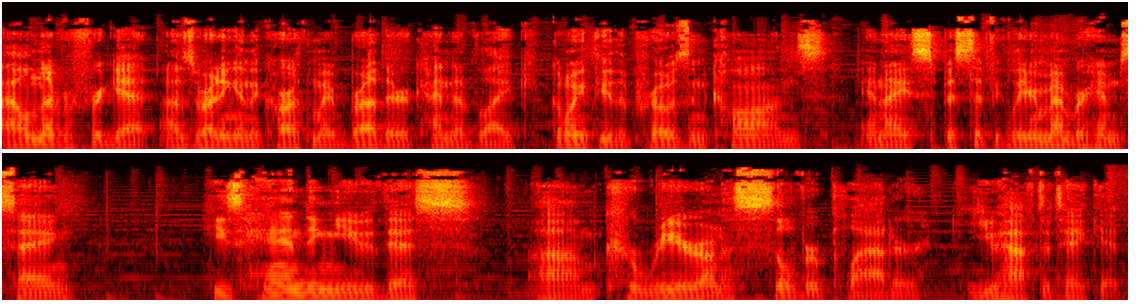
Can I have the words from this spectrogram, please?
I'll never forget, I was riding in the car with my brother, kind of like going through the pros and cons. And I specifically remember him saying, He's handing you this um, career on a silver platter. You have to take it.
